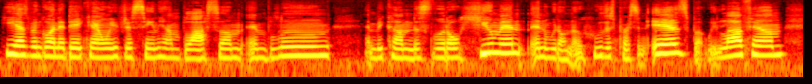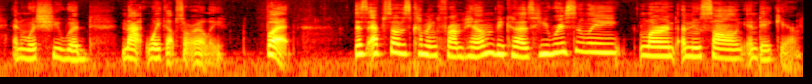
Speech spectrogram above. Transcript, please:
he has been going to daycare, and we've just seen him blossom and bloom and become this little human. And we don't know who this person is, but we love him and wish he would not wake up so early. But this episode is coming from him because he recently learned a new song in daycare.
